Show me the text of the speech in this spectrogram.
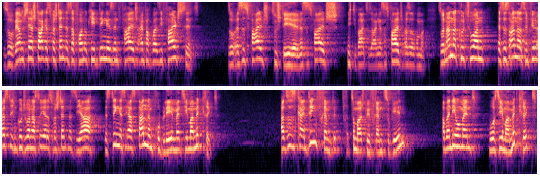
So, wir haben ein sehr starkes Verständnis davon, okay, Dinge sind falsch, einfach weil sie falsch sind. So, es ist falsch zu stehlen, es ist falsch, nicht die Wahrheit zu sagen, es ist falsch, was auch immer. So, in anderen Kulturen, es ist anders. In vielen östlichen Kulturen hast du eher das Verständnis, ja, das Ding ist erst dann ein Problem, wenn es jemand mitkriegt. Also es ist kein Ding, fremd, zum Beispiel fremd zu gehen, aber in dem Moment, wo es jemand mitkriegt,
